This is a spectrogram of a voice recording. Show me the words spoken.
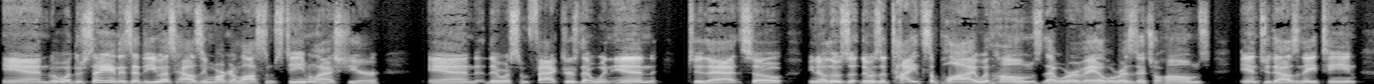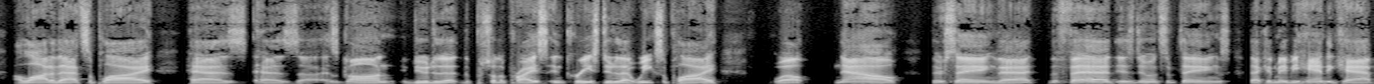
And but what they're saying is that the U.S. housing market lost some steam last year, and there were some factors that went in to that. So you know there was a, there was a tight supply with homes that were available, residential homes in 2018. A lot of that supply has has uh, has gone due to the, the so the price increased due to that weak supply. Well, now they're saying that the Fed is doing some things that could maybe handicap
